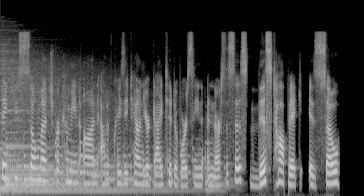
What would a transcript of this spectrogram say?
Thank you so much for coming on Out of Crazy Town, your guide to divorcing a narcissist. This topic is so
